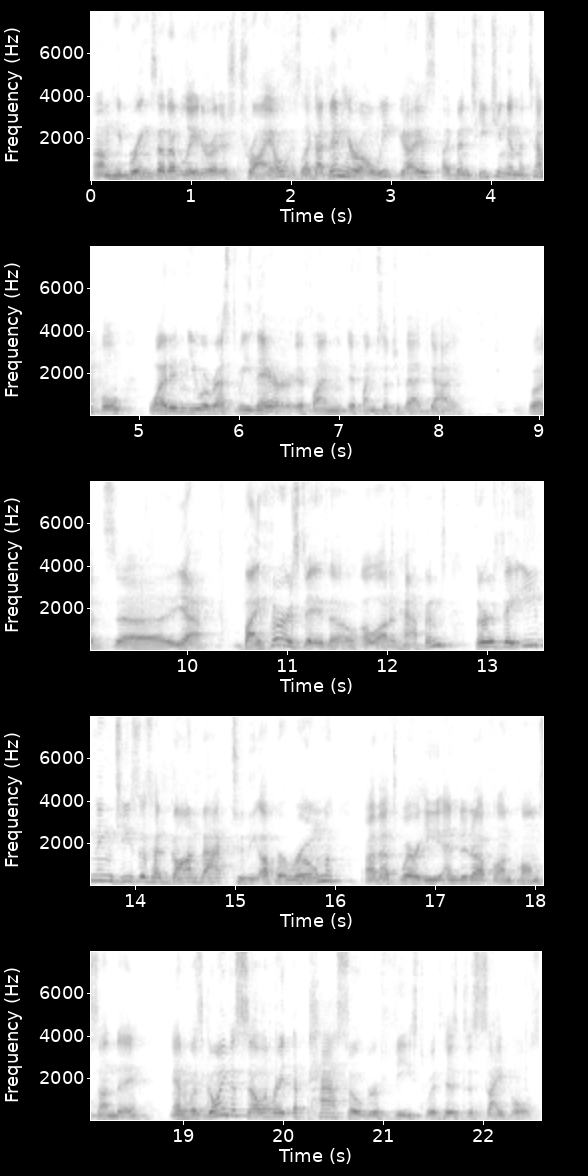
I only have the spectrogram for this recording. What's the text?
Um, he brings that up later at his trial. He's like, "I've been here all week, guys. I've been teaching in the temple. Why didn't you arrest me there if I'm if I'm such a bad guy?" But uh, yeah, by Thursday, though, a lot had happened. Thursday evening, Jesus had gone back to the upper room. Uh, that's where he ended up on Palm Sunday, and was going to celebrate the Passover feast with his disciples.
